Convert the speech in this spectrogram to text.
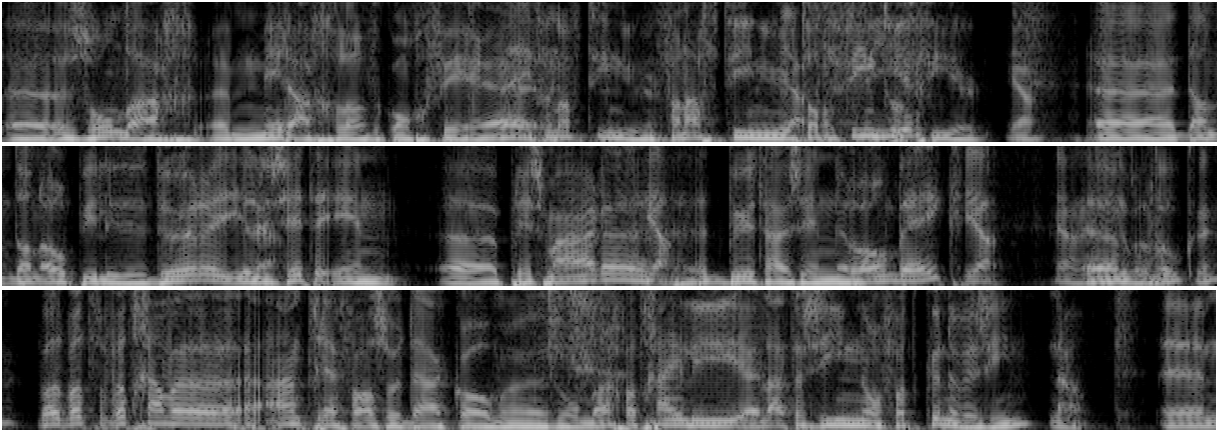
eh, zondag, eh, geloof ik ongeveer. Hè? Nee, vanaf 10 uur. Vanaf 10 uur Ja, tot van 10 4. tot 4. Ja. Eh, dan, dan openen jullie de deuren. Jullie Ja. zitten in Prismare, het buurthuis in Roombeek. Ja, ja Ehm, hier ook, hè? Wat, wat, wat gaan we aantreffen als we daar komen zondag? Wat gaan jullie eh, laten zien of wat kunnen we zien? Nou, ehm,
